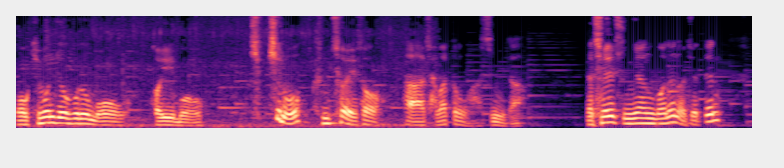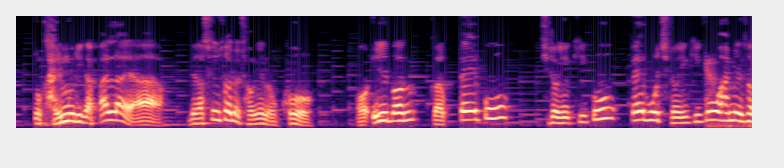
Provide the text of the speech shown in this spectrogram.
뭐 기본적으로 뭐 거의 뭐 10kg 근처에서 다 잡았던 것 같습니다. 그러니까 제일 중요한 거는 어쨌든 좀 갈무리가 빨라야 내가 순서를 정해놓고 어 1번 그러니까 빼고 지렁이 끼고 빼고 지렁이 끼고 하면서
